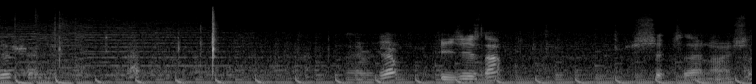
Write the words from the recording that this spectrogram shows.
Position. There we go. Easy as that. Sits there nicely.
